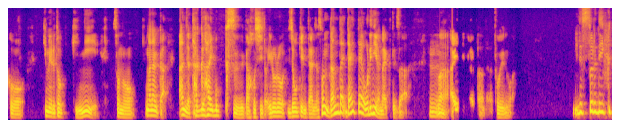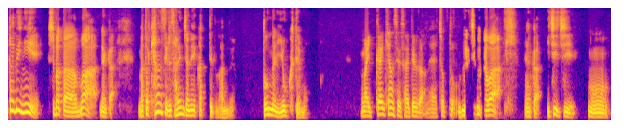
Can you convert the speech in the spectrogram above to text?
こう、決めるときに、その、まあなんか、あんじゃん宅配ボックスが欲しいとか、いろいろ条件ってあるじゃん。そのだんだい、大体俺にはなくてさ、うんまあ相手にあるからだから、そういうのは。で、それで行くたびに、柴田は、なんか、またキャンセルされんじゃねえかっていうのがあるのよ。どんなに良くても。まあ一回キャンセルされてるからね、ちょっと。柴田は、なんか、いちいち、も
